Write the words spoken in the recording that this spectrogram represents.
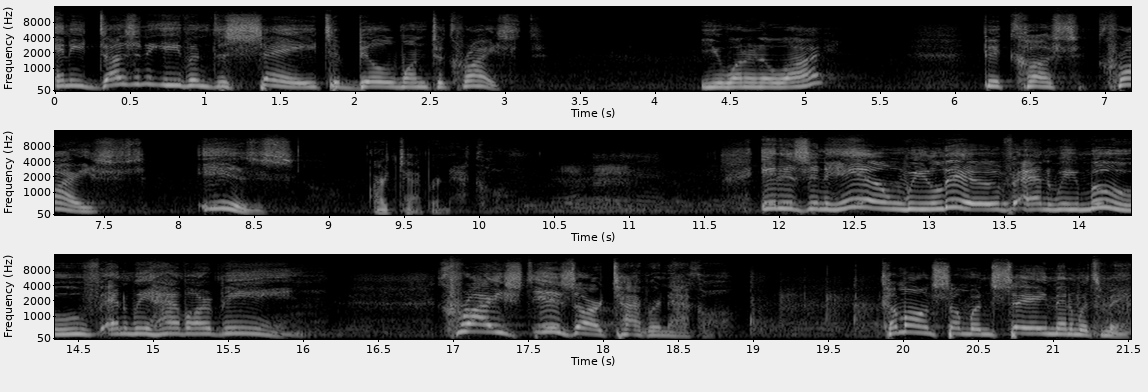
And he doesn't even say to build one to Christ. You want to know why? Because Christ is our tabernacle. It is in Him we live and we move and we have our being. Christ is our tabernacle. Come on, someone say amen with me.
